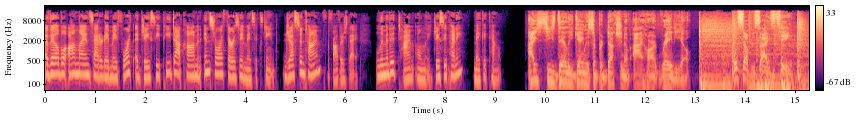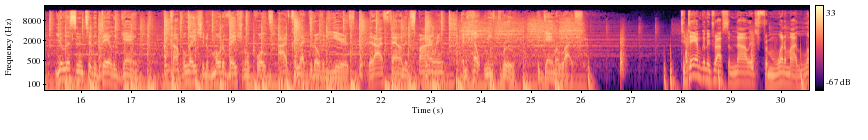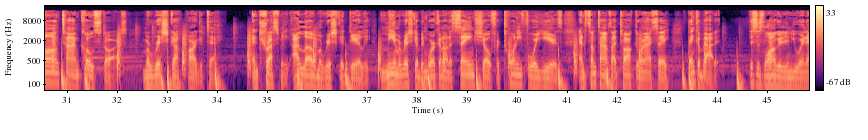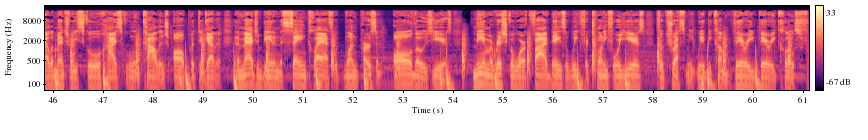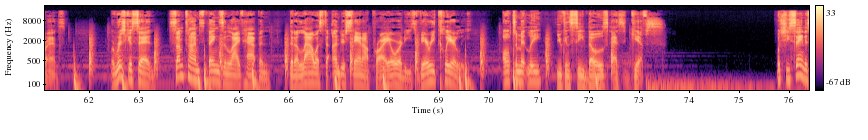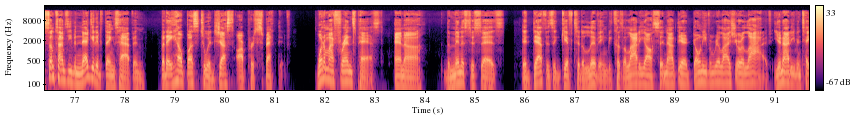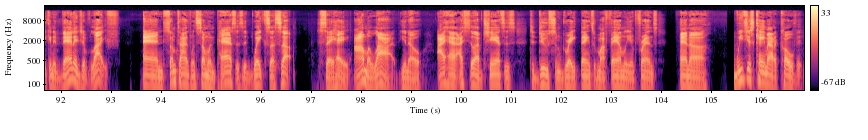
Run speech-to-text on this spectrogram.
Available online Saturday, May 4th at jcp.com and in store Thursday, May 16th, just in time for Father's Day. Limited time only. JCPenney, make it count. Ice T's Daily Game is a production of iHeartRadio. What's up, it's Ice T. You're listening to The Daily Game, a compilation of motivational quotes I've collected over the years that I've found inspiring and helped me through the game of life. Today, I'm going to drop some knowledge from one of my longtime co stars, Mariska Hargitay. And trust me, I love Mariska dearly. Me and Mariska have been working on the same show for 24 years. And sometimes I talk to her and I say, think about it. This is longer than you were in elementary school, high school, and college all put together. And imagine being in the same class with one person all those years. Me and Mariska work five days a week for 24 years, so trust me, we've become very, very close friends. Mariska said, Sometimes things in life happen that allow us to understand our priorities very clearly. Ultimately, you can see those as gifts. What she's saying is sometimes even negative things happen, but they help us to adjust our perspective. One of my friends passed, and uh, the minister says that death is a gift to the living because a lot of y'all sitting out there don't even realize you're alive. You're not even taking advantage of life. And sometimes when someone passes, it wakes us up. To say, hey, I'm alive. You know, I have I still have chances to do some great things with my family and friends. And uh we just came out of COVID.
